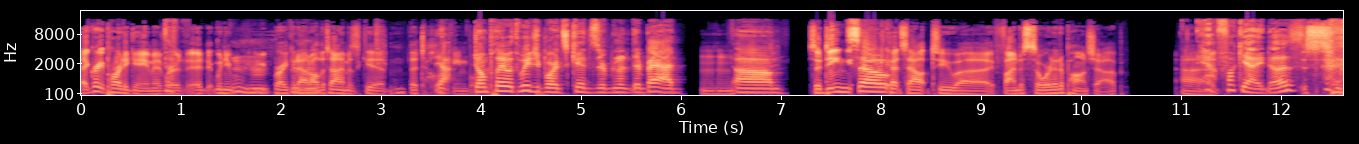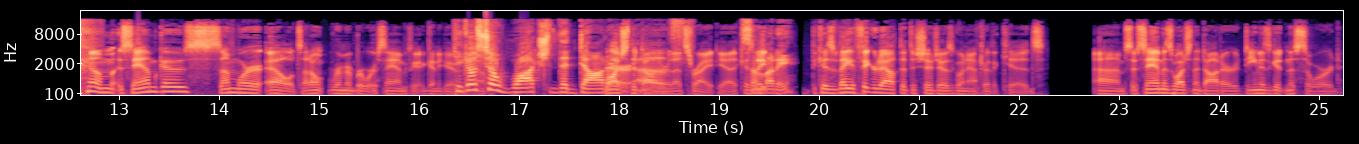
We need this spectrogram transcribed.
that great party game ever when you, you Mhm, break it out mhm. all the time as a kid. The Yeah, talking board. don't play with Ouija boards, kids. They're they're bad. Mhm. Um, So Dean so cuts out to uh, find a sword at a pawn shop. Uh, yeah, fuck yeah, he does. Sam Sam goes somewhere else. I don't remember where Sam's going to go. He goes now. to watch the daughter. watch the daughter. That's right. Yeah, because they somebody. because they figured out that the shoujo is going after the kids. Um, so Sam is watching the daughter. Dean is getting the sword.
